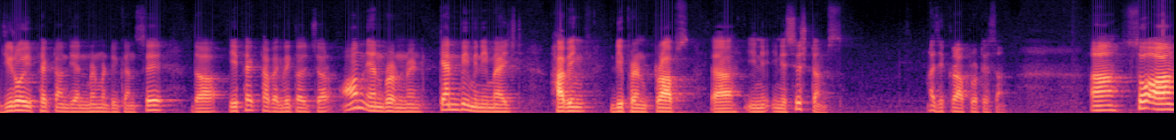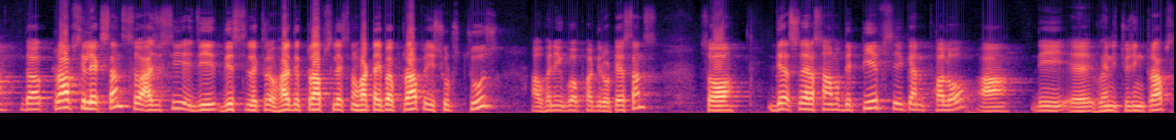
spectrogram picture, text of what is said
zero effect on the environment you can say the effect of agriculture on environment can be minimized having different crops uh, in, in a systems as a crop rotation. Uh, so, uh, the crop selection. So, as you see the, this lecture what the crop selection what type of crop you should choose uh, when you go for the rotations. So, there, there are some of the tips you can follow uh, the uh, when choosing crops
